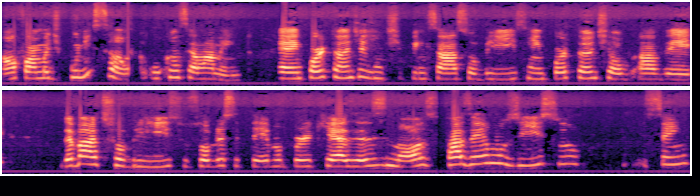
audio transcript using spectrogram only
é uma forma de punição, o cancelamento. É importante a gente pensar sobre isso, é importante haver debate sobre isso, sobre esse tema, porque às vezes nós fazemos isso sem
